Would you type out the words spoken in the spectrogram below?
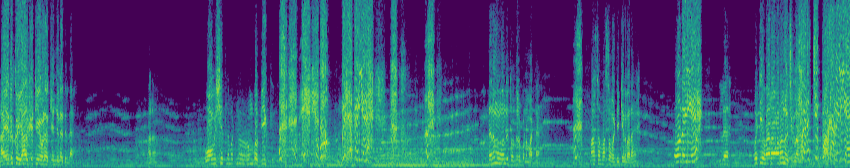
நான் எதுக்கும் யார்கிட்டயும் இவ்வளவு கெஞ்சினது இல்ல ஆனா உன் விஷயத்துல மட்டும் நான் ரொம்ப வீக் தினமும் வந்து தொந்தரவு பண்ண மாட்டேன். மாசம் மாசம் வட்டிக்குன்னு வரேன். வெளியே. இல்ல வட்டியை வர வரன்னு வச்சுக்கலாம்? அடைச்சு போட வெளியே.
